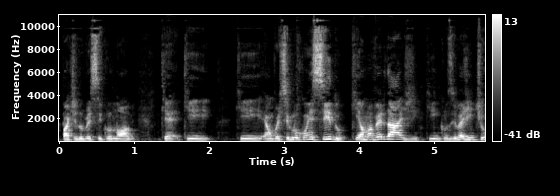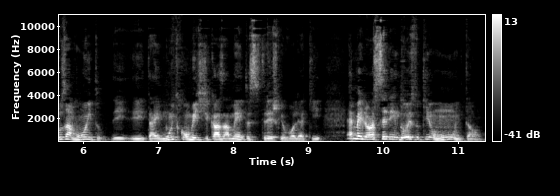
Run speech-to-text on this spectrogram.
a partir do versículo 9, que, é, que que é um versículo conhecido, que é uma verdade, que inclusive a gente usa muito, e está em muito convite de casamento esse trecho que eu vou ler aqui. É melhor serem dois do que um, então,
